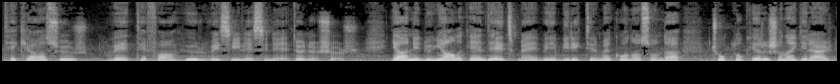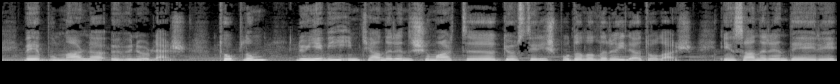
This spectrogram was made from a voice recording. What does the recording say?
tekasür ve tefahür vesilesine dönüşür. Yani dünyalık elde etme ve biriktirme konusunda çokluk yarışına girer ve bunlarla övünürler. Toplum, dünyevi imkanların şımarttığı gösteriş budalalarıyla dolar. İnsanların değeri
